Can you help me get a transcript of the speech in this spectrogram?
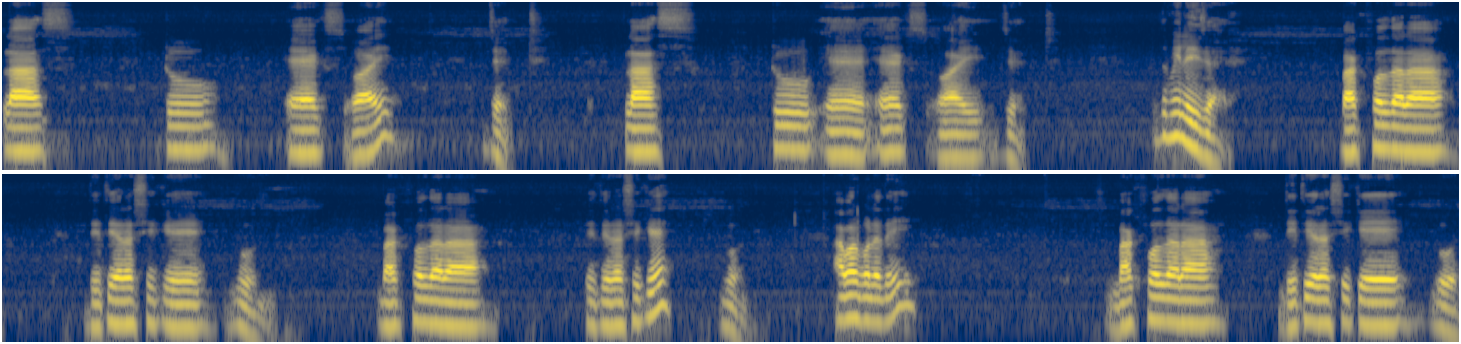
plus two x y z plus two a x y z কিন্তু মিলেই যায়। বাঘফল দ্বারা দ্বিতীয় রাশিকে গুণ। বাঘফল দ্বারা তৃতীয় রাশিকে গুণ। আবার বলে দেই, বাঘফল দ্বারা দ্বিতীয় রাশিকে গুণ।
